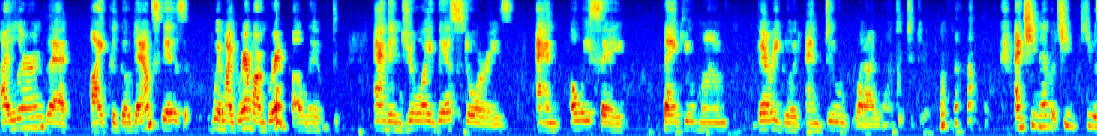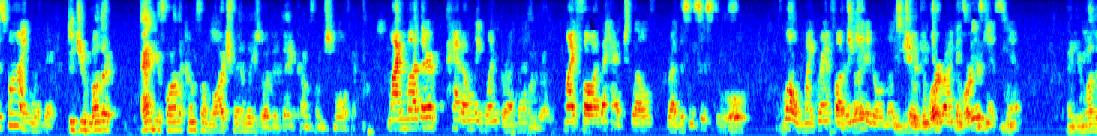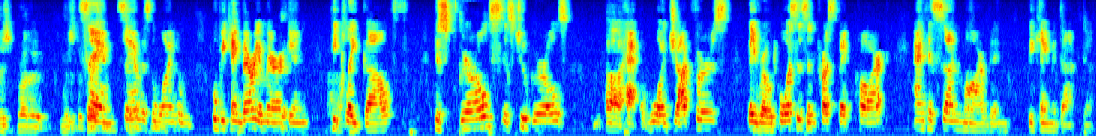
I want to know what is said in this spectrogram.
I learned that I could go downstairs where my grandma and grandpa lived and enjoy their stories and always say, Thank you, mom, very good, and do what I wanted to do. and she never, she, she was fine with it. Did your mother and your father come from large families or did they come from small families? My mother had only one brother. One brother. My father had 12 brothers and sisters. Oh, Well, my grandfather right. needed all those needed children work- to run his workers. business. Mm. Yeah. and your mother's brother was the Sam. person- Sam is the Mhm. one who who became very American. He Uh-huh. played golf. His girls, his two girls, uh, wore jodhpurs. They rode horses in Prospect Park, and his son Marvin became a doctor.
